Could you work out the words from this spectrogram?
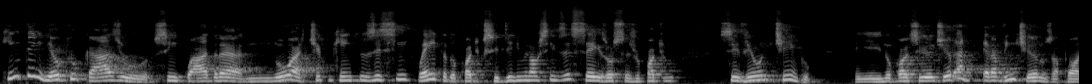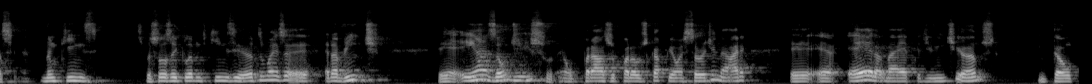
que entendeu que o caso se enquadra no artigo 550 do Código Civil de 1916, ou seja, o Código Civil antigo. E no Código Civil antigo era, era 20 anos a posse, né? não 15. As pessoas reclamam de 15 anos, mas é, era 20. É, em razão disso, né, o prazo para uso campeão extraordinária é, é, era na época de 20 anos. Então,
